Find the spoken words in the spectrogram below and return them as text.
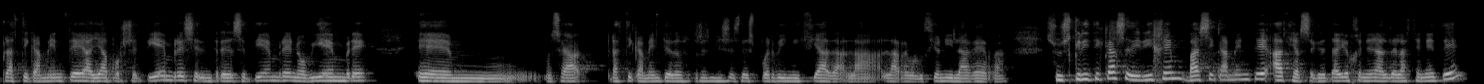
prácticamente allá por septiembre, entre septiembre, noviembre, em, o sea, prácticamente dos o tres meses después de iniciada la, revolución y la guerra. Sus críticas se dirigen básicamente hacia el secretario general de la CNT,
